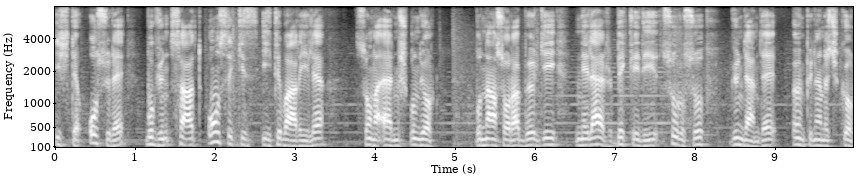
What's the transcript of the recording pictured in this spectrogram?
İşte o süre bugün saat 18 itibariyle sona ermiş bulunuyor. Bundan sonra bölgeyi neler beklediği sorusu gündemde ön plana çıkıyor.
